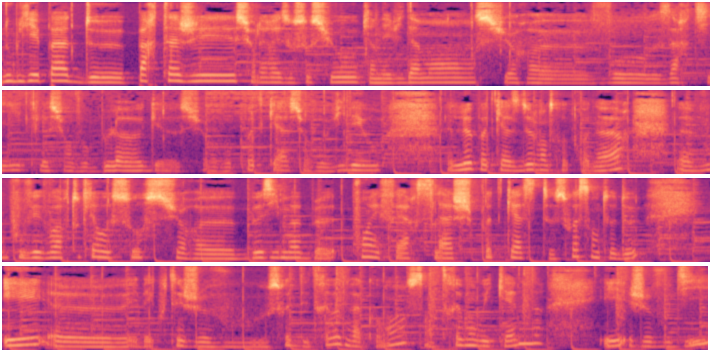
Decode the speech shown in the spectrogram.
N'oubliez pas de partager sur les réseaux sociaux, bien évidemment, sur euh, vos articles, sur vos blogs, sur vos podcasts, sur vos vidéos, le podcast de l'entrepreneur. Euh, vous pouvez voir toutes les ressources sur euh, buzzimoble.fr slash podcast 62. Et, et ben écoutez, je vous souhaite des très bonnes vacances, un très bon week-end. Et je vous dis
